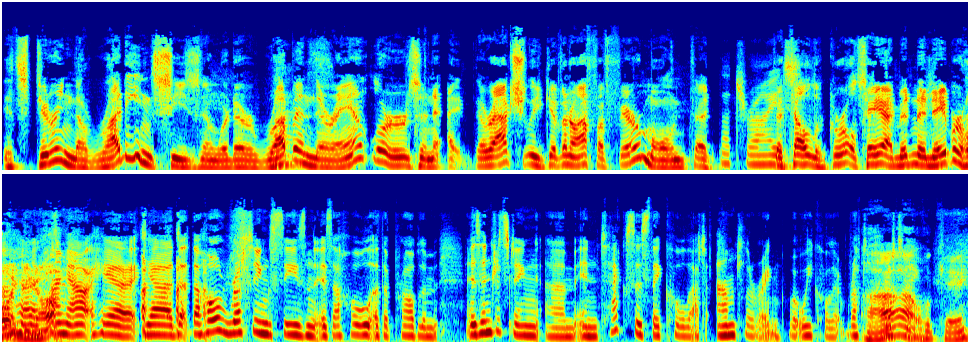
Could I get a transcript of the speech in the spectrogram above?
it's during the rutting season where they're rubbing Yes. their antlers and uh, they're actually giving off a pheromone to, That's right. to tell the girls, hey, I'm in the neighborhood, Uh, you know? hang out here. Yeah, the, the whole rutting season is a whole other problem. And it's interesting. Um, in Texas, they call that antlering. What we call it rut- Ah, rutting. okay.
